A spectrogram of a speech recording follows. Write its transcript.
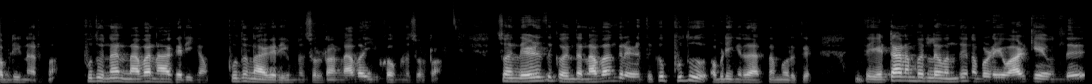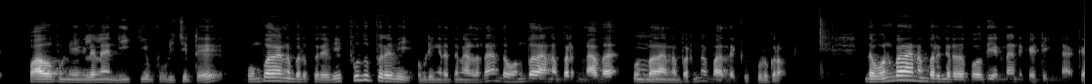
அப்படின்னு அர்த்தம் புதுனா நவ நாகரிகம் புது நாகரிகம்னு சொல்றோம் நவ யுகம்னு சொல்றோம். ஸோ இந்த எழுத்துக்கு இந்த நவங்கிற எழுத்துக்கு புது அப்படிங்கிற அர்த்தமும் இருக்கு. இந்த எட்டாம் நம்பர்ல வந்து நம்மளுடைய வாழ்க்கையை வந்து பாவ புண்ணியங்களை எல்லாம் நீக்கி பிடிச்சிட்டு ஒன்பதாம் நம்பர் பிறவி புது பிறவி அப்படிங்கிறதுனால தான் இந்த ஒன்பதாம் நம்பர் நவ ஒன்பதாம் நம்பர்னு நம்ம அதுக்கு கொடுக்குறோம். இந்த ஒன்பதாம் நம்பருங்கிறத போது என்னன்னு கேட்டிங்கனாக்க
